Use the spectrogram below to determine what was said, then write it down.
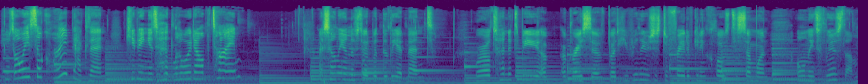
he was always so quiet back then, keeping his head lowered all the time. I suddenly understood what Lily had meant. Royal tended to be ab abrasive, but he really was just afraid of getting close to someone only to lose them.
